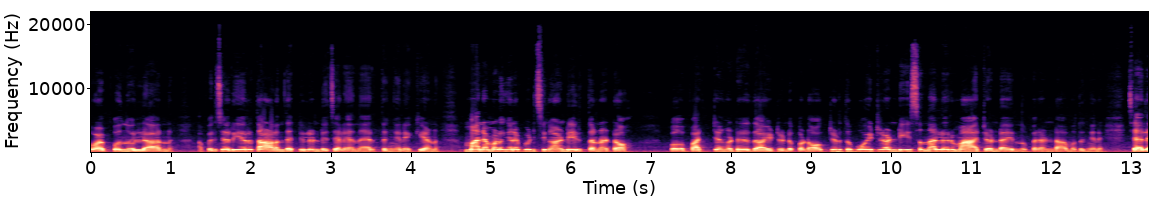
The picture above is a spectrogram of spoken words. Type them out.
കുഴപ്പമൊന്നുമില്ല പറഞ്ഞു. അപ്പോൾ ഒരു ചെറിയൊരു താളം തെറ്റലുണ്ട്. ചില നേരത്ത് ഇങ്ങനെയൊക്കെയാണ്. മാ നമ്മളിങ്ങനെ പിടിച്ചു കാണ്ടി ഇരുത്തണം കേട്ടോ ഇപ്പോൾ പറ്റ അങ്ങോട്ട് ഇതായിട്ടുണ്ട്. ഇപ്പോൾ ഡോക്ടറെ അടുത്ത് പോയിട്ട് രണ്ട് ദിവസം നല്ലൊരു മാറ്റം ഉണ്ടായിരുന്നു. ഇപ്പോൾ രണ്ടാമത് ഇങ്ങനെ. ചില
